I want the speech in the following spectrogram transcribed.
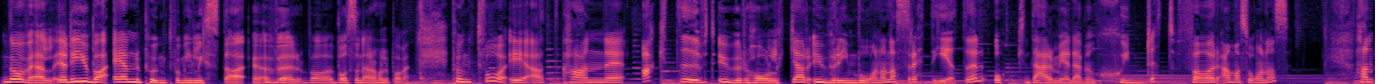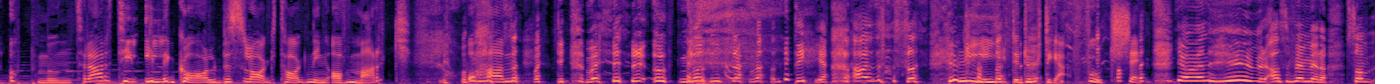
nåväl, ja, det är ju bara en punkt på min lista över vad Bolsonaro håller på med. Punkt två är att han eh, aktivt urholkar urinvånarnas rättigheter och därmed även skyddet för Amazonas. Han uppmuntrar till illegal beslagtagning av mark. Och han... Vad är det- vad är det uppmuntrar man det? Alltså, Ni är jätteduktiga, fortsätt. Ja men hur? Alltså, för jag menar, som,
